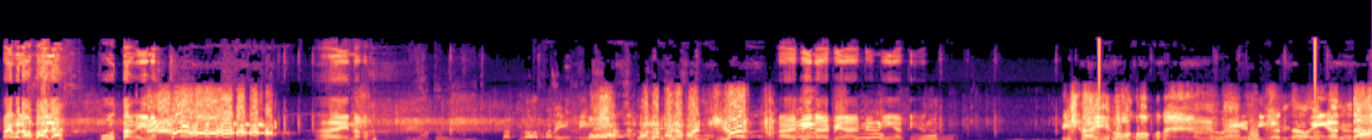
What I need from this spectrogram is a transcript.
Ay, walang bala! Putang ina. Ay, nako. Tatlo, para yung team Oh! Ano ba naman yan? Arvin, Arvin, Arvin. Ingat, ingat. Kayo. Ayun na, Ingat, ingat daw. Ingat daw.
